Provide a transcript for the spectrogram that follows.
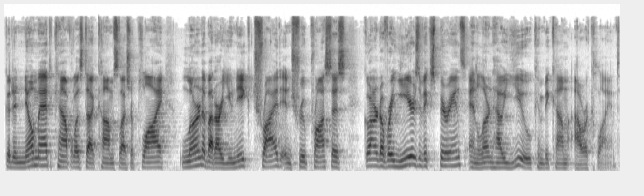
go to nomadcapitalist.com slash apply, learn about our unique tried and true process, garnered over years of experience, and learn how you can become our client.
